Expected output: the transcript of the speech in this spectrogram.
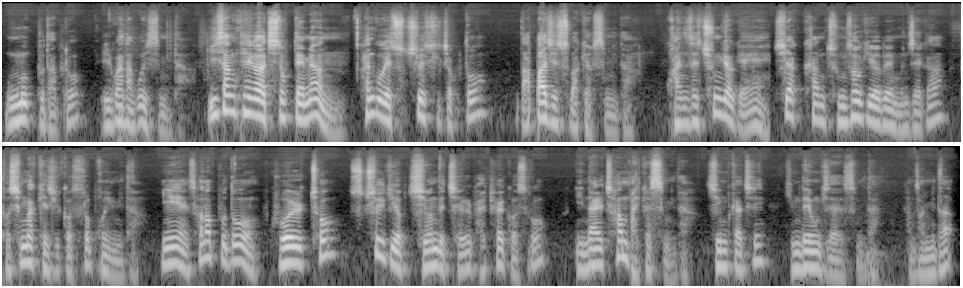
묵묵부답으로 일관하고 있습니다. 이 상태가 지속되면 한국의 수출 실적도 나빠질 수밖에 없습니다. 관세 충격에 취약한 중소기업의 문제가 더 심각해질 것으로 보입니다. 이에 산업부도 9월 초 수출기업 지원 대책을 발표할 것으로 이날 처음 밝혔습니다. 지금까지 김대웅 기자였습니다. 감사합니다.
